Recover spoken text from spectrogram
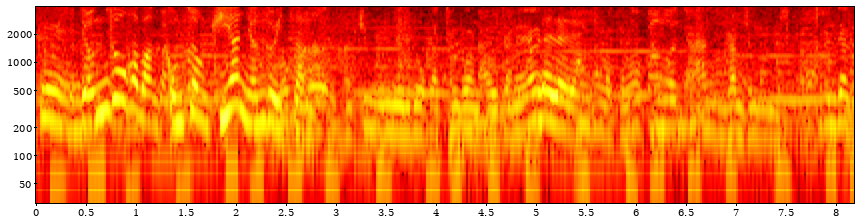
그 연도가 막 엄청 귀한 연도 있잖아. 66년도 같은 거 나오잖아요. 네네네. 한번 같은 거 그런 거한 2, 30만 원씩 가요. 그런데 그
